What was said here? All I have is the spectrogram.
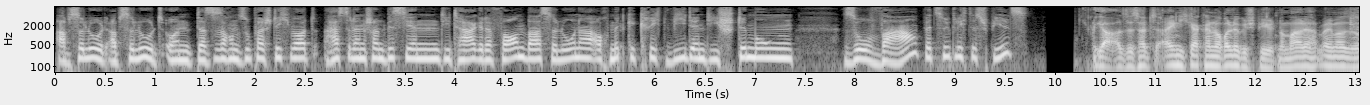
Absolut, absolut. Und das ist auch ein super Stichwort. Hast du denn schon ein bisschen die Tage davor in Barcelona auch mitgekriegt, wie denn die Stimmung so war bezüglich des Spiels? Ja, also es hat eigentlich gar keine Rolle gespielt. Normal hat man immer so,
